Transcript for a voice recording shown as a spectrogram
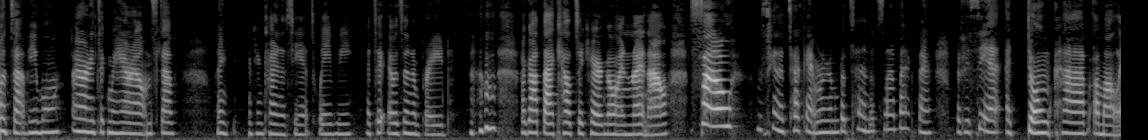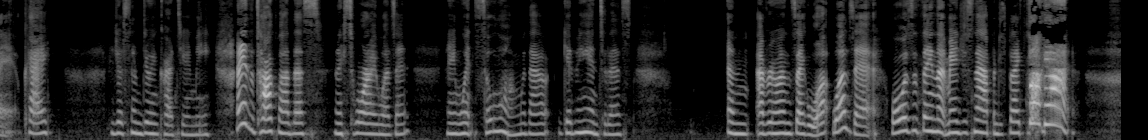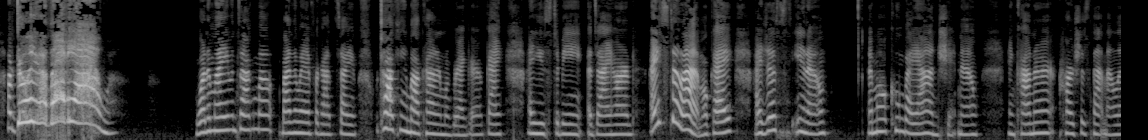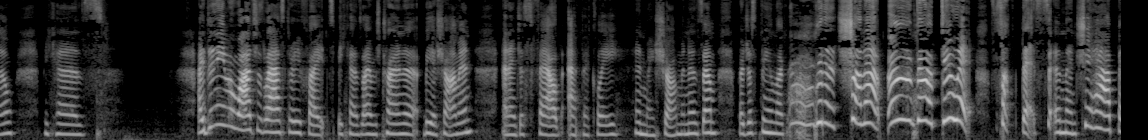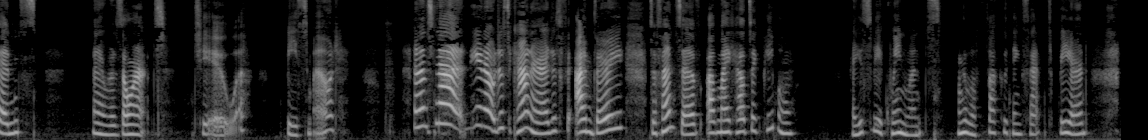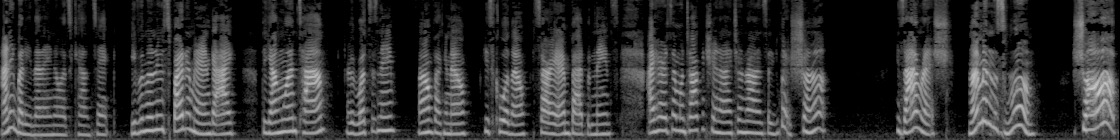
What's up, people? I already took my hair out and stuff. Like, you can kind of see it's wavy. It, it was in a braid. I got that Celtic hair going right now. So, I'm just going to tuck it. and We're going to pretend it's not back there. But if you see it, I don't have a mullet, okay? I just am doing cartoon me. I need to talk about this, and I swore I wasn't. And I went so long without giving into this. And everyone's like, what was it? What was the thing that made you snap and just be like, fuck it! I'm doing a video! What am I even talking about? By the way, I forgot to tell you. We're talking about Conor McGregor, okay? I used to be a diehard. I still am, okay? I just, you know, I'm all kumbaya and shit now. And Conor harshes that mellow because I didn't even watch his last three fights because I was trying to be a shaman and I just failed epically in my shamanism by just being like, mm, I'm gonna shut up, mm, don't do it, fuck this. And then shit happens and I resort to beast mode. And it's not, you know, just a counter. I just, I'm very defensive of my Celtic people. I used to be a queen once. I don't give a fuck who thinks that's weird. Anybody that I know is Celtic. Even the new Spider-Man guy. The young one, Tom. Or what's his name? I don't fucking know. He's cool though. Sorry, I'm bad with names. I heard someone talking shit and I turned around and said, you better shut up. He's Irish. And I'm in this room. Shut up.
